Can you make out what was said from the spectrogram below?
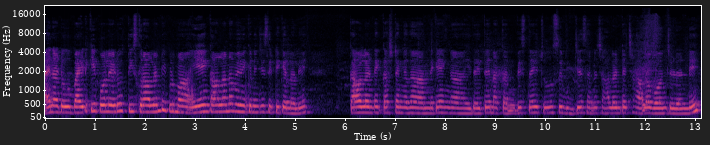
ఆయన అటు బయటికి పోలేడు తీసుకురావాలంటే ఇప్పుడు మా ఏం కావాలన్నా మేము ఇక్కడి నుంచి సిటీకి వెళ్ళాలి. కావాలంటే కష్టం కదా అందుకే ఇంకా ఇదైతే నాకు కనిపిస్తే చూసి బుక్ చేశాను. చాలా అంటే చాలా బాగుంది చూడండి.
